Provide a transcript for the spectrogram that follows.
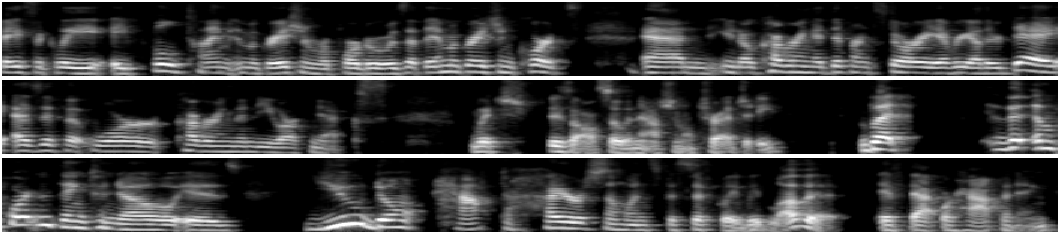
basically a full-time immigration reporter was at the immigration courts and you know covering a different story every other day as if it were covering the New York Knicks which is also a national tragedy. But the important thing to know is you don't have to hire someone specifically. We'd love it if that were happening.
